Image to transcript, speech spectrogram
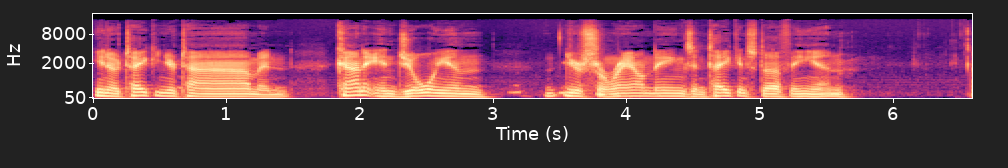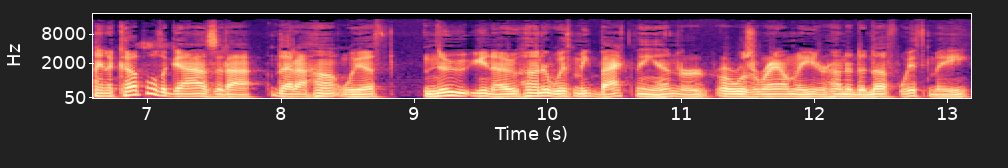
you know, taking your time and kind of enjoying your surroundings and taking stuff in. And a couple of the guys that I that I hunt with knew, you know, hunted with me back then, or or was around me, or hunted enough with me.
